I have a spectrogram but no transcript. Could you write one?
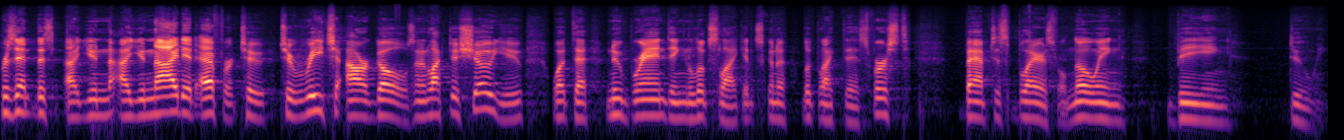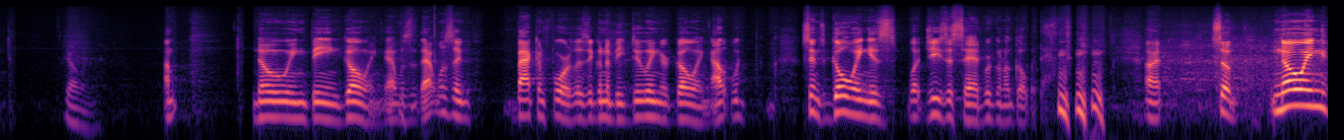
present this uh, un, a united effort to, to reach our goals. And I'd like to show you what that new branding looks like. It's going to look like this First Baptist Blairsville, knowing, being, doing. Going. Um, knowing, being, going. That was, that was a back and forth. Is it going to be doing or going? We, since going is what Jesus said, we're going to go with that. All right. So, knowing,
